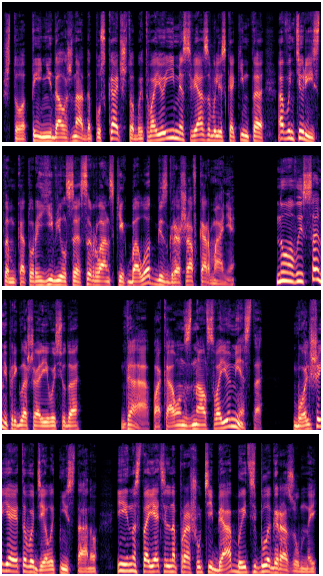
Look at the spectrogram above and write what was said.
Что ты не должна допускать, чтобы твое имя связывали с каким-то авантюристом, который явился с ирландских болот без гроша в кармане. Но вы сами приглашали его сюда. Да, пока он знал свое место. Больше я этого делать не стану, и настоятельно прошу тебя быть благоразумной.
